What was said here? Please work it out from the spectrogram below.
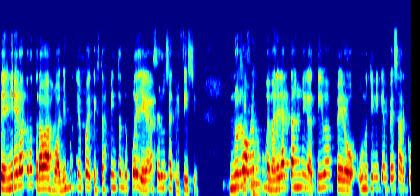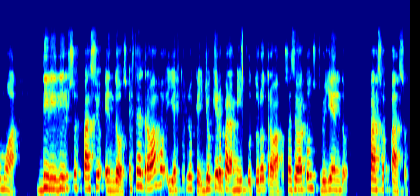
tener otro trabajo al mismo tiempo de que estás pintando puede llegar a ser un sacrificio. No lo hablo como de manera tan negativa, pero uno tiene que empezar como a dividir su espacio en dos. Este es el trabajo y esto es lo que yo quiero sí. para mi futuro trabajo. O sea, se va construyendo paso a paso.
